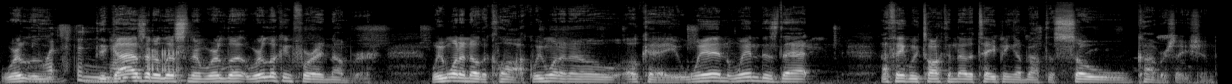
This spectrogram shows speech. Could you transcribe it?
We're What's the the guys that are listening? We're lo- we're looking for a number. We want to know the clock. We want to know, okay, when when does that? I think we talked another taping about the soul conversation.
